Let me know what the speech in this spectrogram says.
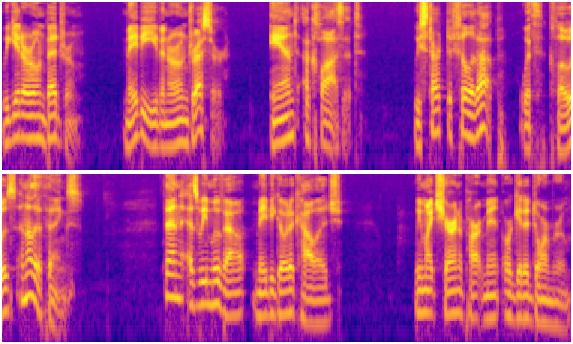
we get our own bedroom, maybe even our own dresser, and a closet. We start to fill it up with clothes and other things. Then, as we move out, maybe go to college, we might share an apartment or get a dorm room.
